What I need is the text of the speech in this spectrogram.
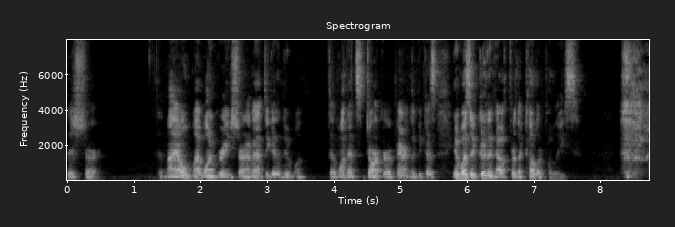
This shirt, my own, my one green shirt. I'm gonna have to get a new one. The one that's darker, apparently, because it wasn't good enough for the color police.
